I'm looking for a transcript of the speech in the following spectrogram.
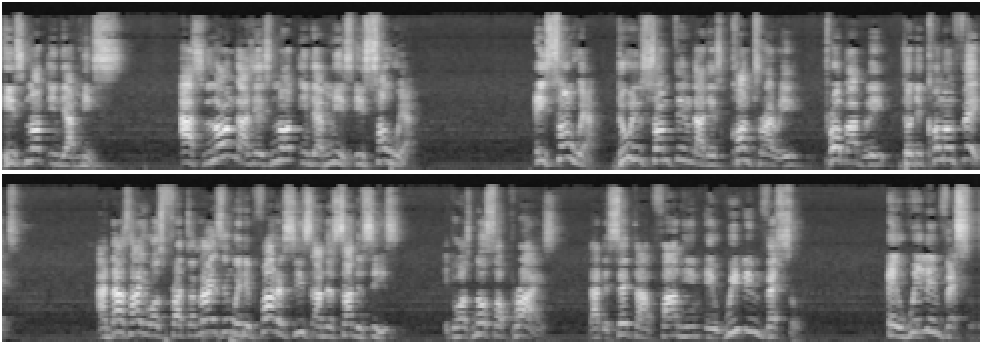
he's not in their midst? As long as he's not in their midst, he's somewhere. He's somewhere doing something that is contrary, probably, to the common faith. And that's how he was fraternizing with the Pharisees and the Sadducees. It was no surprise that the Satan found him a willing vessel. A willing vessel.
